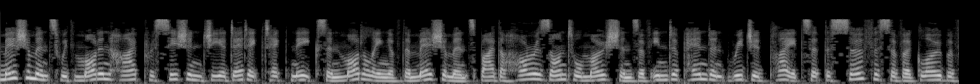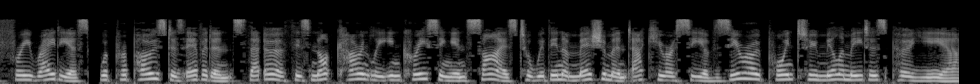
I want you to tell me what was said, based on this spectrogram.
Measurements with modern high-precision geodetic techniques and modeling of the measurements by the horizontal motions of independent rigid plates at the surface of a globe of free radius, were proposed as evidence that Earth is not currently increasing in size to within a measurement accuracy of 0.2 mm per year.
